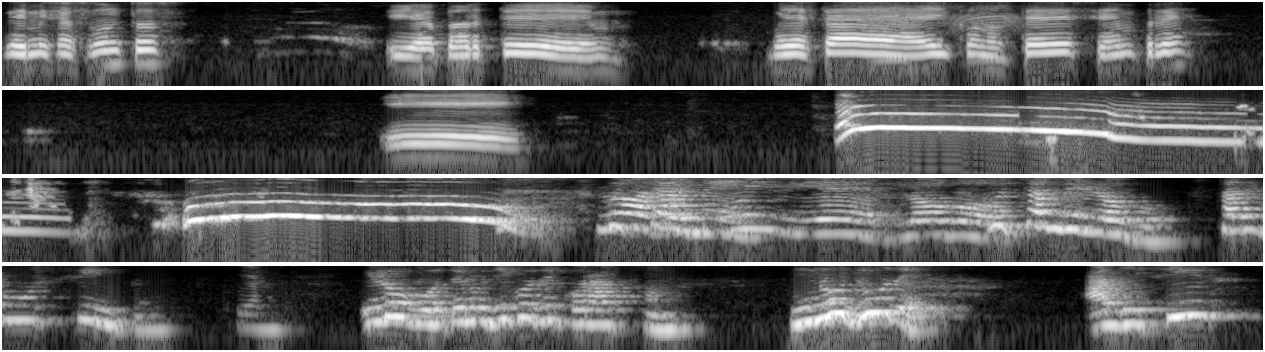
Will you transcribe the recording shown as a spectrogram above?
de mis asuntos. Y aparte voy a estar ahí con ustedes siempre. Y Lo hace Escúchame. muy bien, lobo. Escúchame, lobo. Estaremos siempre. Siempre. Y luego te lo digo de corazón, no dudes a decir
